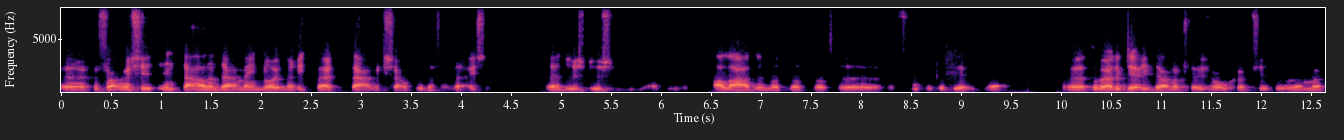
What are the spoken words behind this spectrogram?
uh, gevangen zit in taal en daarmee nooit naar iets buitentalig zou kunnen verwijzen. He, dus, dus Allade, wat, wat, wat, uh, wat vroeger de Derrida. Uh, terwijl ik Derrida nog steeds hoog heb zitten hoor. Maar,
